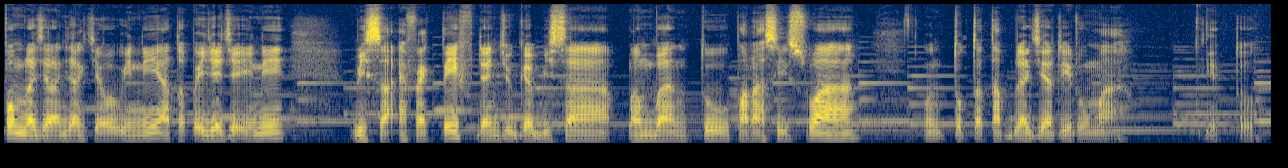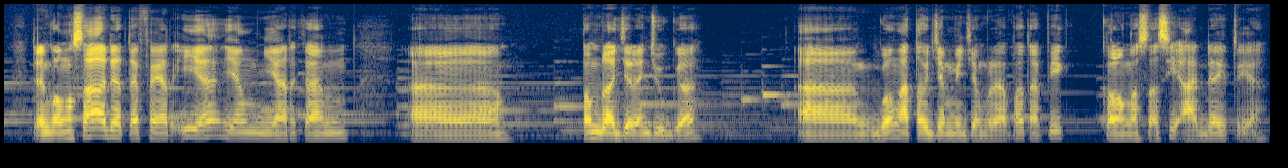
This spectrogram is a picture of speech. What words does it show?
pembelajaran jarak jauh ini atau PJJ ini bisa efektif dan juga bisa membantu para siswa untuk tetap belajar di rumah gitu. Dan kalau nggak salah ada TVRI ya yang menyiarkan uh, pembelajaran juga. Uh, eh, gue nggak tahu jamnya jam berapa tapi kalau nggak salah sih ada itu ya.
